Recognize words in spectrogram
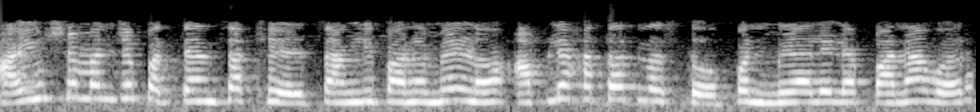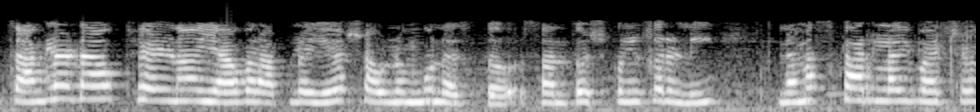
आयुष्य म्हणजे पत्त्यांचा खेळ चांगली पानं मिळणं आपल्या हातात नसतं पण मिळालेल्या पानावर चांगला डाव खेळणं यावर आपलं यश अवलंबून असतं. संतोष कुलकर्णी नमस्कार लाईव्ह वाचक.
